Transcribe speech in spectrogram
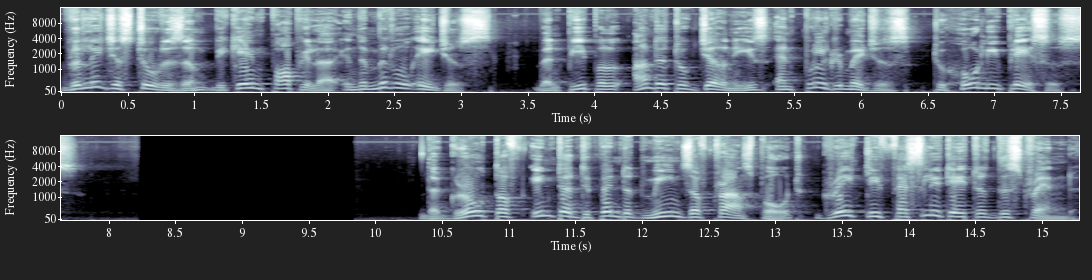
Religious tourism became popular in the Middle Ages when people undertook journeys and pilgrimages to holy places. The growth of interdependent means of transport greatly facilitated this trend,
